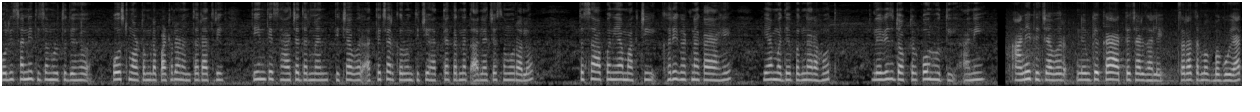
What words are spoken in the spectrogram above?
पोलिसांनी तिचा मृतदेह पोस्टमॉर्टमला पाठवल्यानंतर रात्री तीन ते सहाच्या दरम्यान तिच्यावर अत्याचार करून तिची हत्या करण्यात आल्याचे समोर आलं. तसं आपण यामागची खरी घटना काय आहे, यामध्ये बघणार आहोत. लेडीज डॉक्टर कोण होती आणि आणि तिच्यावर नेमके काय अत्याचार झाले? चला तर मग बघूयात.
